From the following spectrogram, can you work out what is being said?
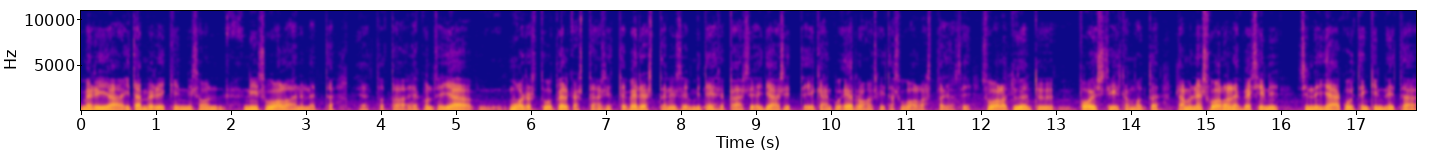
meri ja Itämerikin, niin se on niin suolainen, että et tota, ja kun se jää muodostuu pelkästään sitten vedestä, niin se, miten se pääsee jää sitten ikään kuin eroon siitä suolasta. Ja se suola työntyy pois siitä, mutta tämmöinen suolainen vesi, niin sinne jää kuitenkin niitä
